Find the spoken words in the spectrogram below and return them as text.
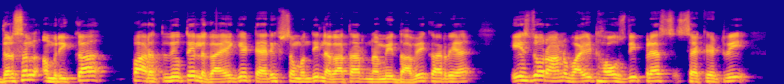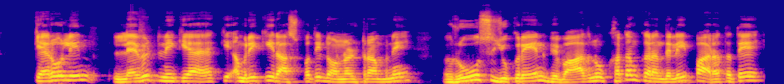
ਦਰਸਲ ਅਮਰੀਕਾ ਭਾਰਤ ਦੇ ਉੱਤੇ ਲਗਾਏ ਗਏ ਟੈਰਿਫ ਸੰਬੰਧੀ ਲਗਾਤਾਰ ਨਵੇਂ ਦਾਅਵੇ ਕਰ ਰਿਹਾ ਹੈ। ਇਸ ਦੌਰਾਨ ਵਾਈਟ ਹਾਊਸ ਦੀ ਪ੍ਰੈਸ ਸੈਕਟਰੀ ਕੈਰੋਲਿਨ ਲੈਵਿਟ ਨੇ ਕਿਹਾ ਹੈ ਕਿ ਅਮਰੀਕੀ ਰਾਸ਼ਟਰਪਤੀ ਡੋਨਲਡ ਟਰੰਪ ਨੇ ਰੂਸ ਯੂਕਰੇਨ ਵਿਵਾਦ ਨੂੰ ਖਤਮ ਕਰਨ ਦੇ ਲਈ ਭਾਰਤ ਅਤੇ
